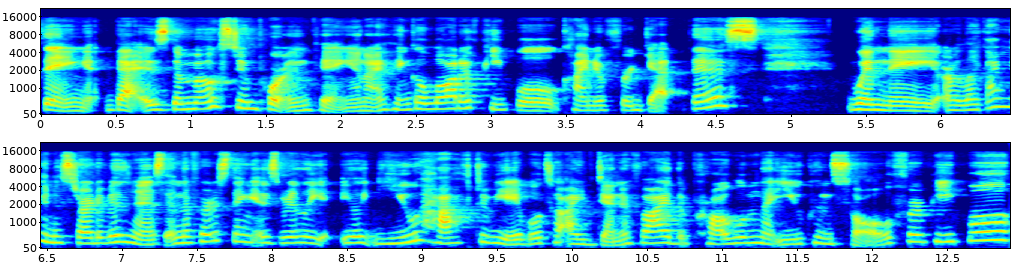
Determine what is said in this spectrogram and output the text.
thing that is the most important thing, and I think a lot of people kind of forget this, when they are like i'm going to start a business and the first thing is really like you have to be able to identify the problem that you can solve for people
